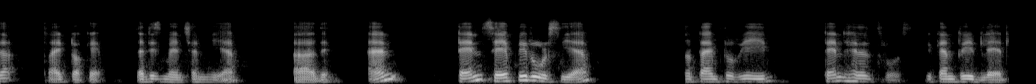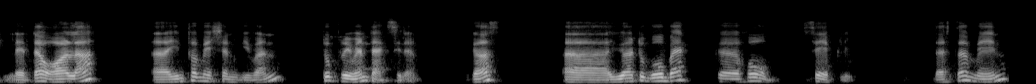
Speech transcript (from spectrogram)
The right, okay. That is mentioned here. Uh, the, and 10 safety rules here. No time to read. 10 health rules. You can read later. later. All are uh, information given to prevent accident. Because uh, you have to go back uh, home safely. That's the main,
